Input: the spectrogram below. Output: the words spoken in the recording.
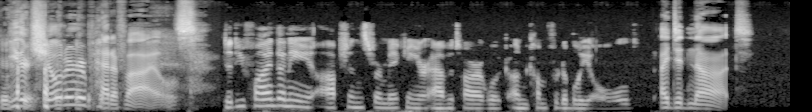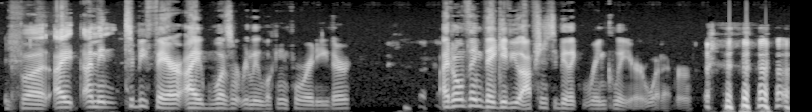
Either children or pedophiles. Did you find any options for making your avatar look uncomfortably old? I did not. But I I mean, to be fair, I wasn't really looking for it either. I don't think they give you options to be like wrinkly or whatever.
